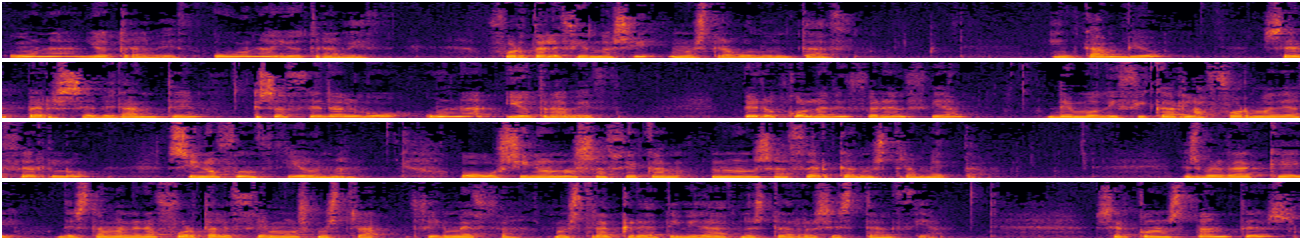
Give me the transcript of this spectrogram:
una y otra vez, una y otra vez, fortaleciendo así nuestra voluntad. En cambio, ser perseverante es hacer algo una y otra vez, pero con la diferencia de modificar la forma de hacerlo si no funciona o si no nos acerca, a nuestra meta. Es verdad que de esta manera fortalecemos nuestra firmeza, nuestra creatividad, nuestra resistencia. Ser constantes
